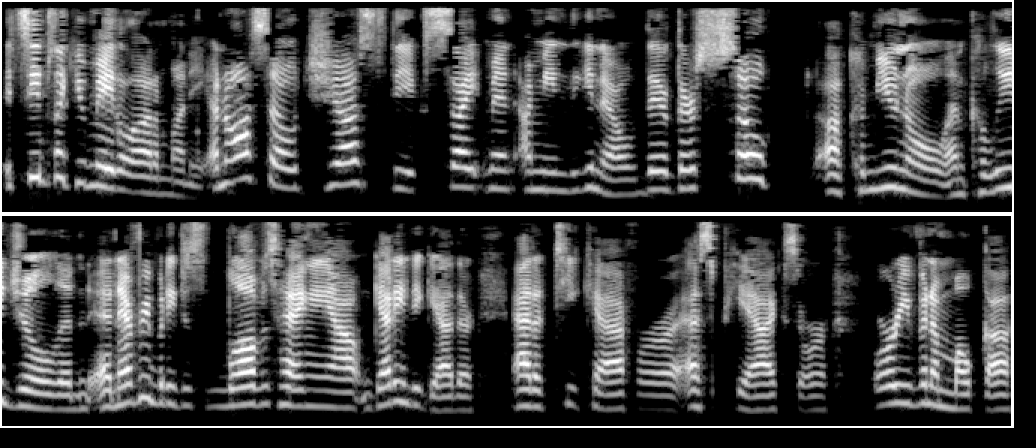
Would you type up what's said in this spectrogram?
it seems like you made a lot of money. And also just the excitement. I mean, you know, they're, they're so uh, communal and collegial and, and everybody just loves hanging out and getting together at a TCAF or a SPX or, or even a MoCCA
